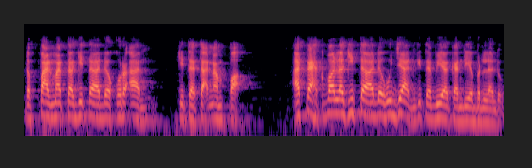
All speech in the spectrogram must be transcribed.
Depan mata kita ada Quran. Kita tak nampak. Atas kepala kita ada hujan. Kita biarkan dia berlalu.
